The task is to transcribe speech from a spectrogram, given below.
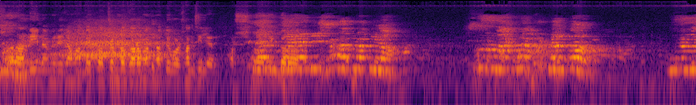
সারাদিন আমির জামাতে প্রচণ্ড গরমের মধ্যে বসা ছিলেন। অস্বাভাবিক গরম। শুরু না করা পর্যন্ত পুরনো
